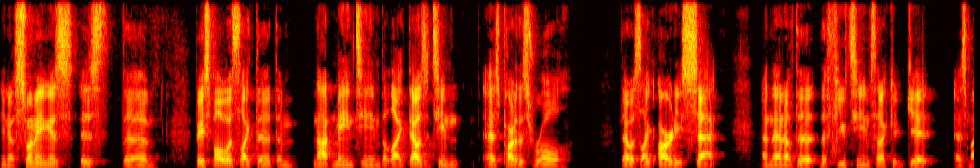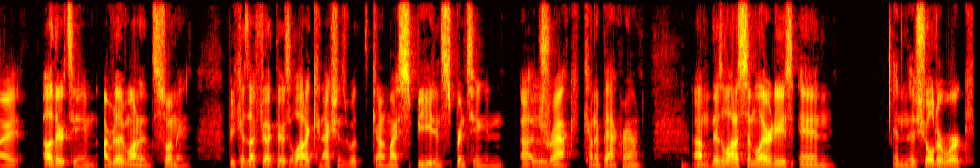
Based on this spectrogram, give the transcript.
you know swimming is is the baseball was like the the not main team, but like that was a team as part of this role that was like already set. And then of the the few teams that I could get as my other team, I really wanted swimming because I feel like there's a lot of connections with kind of my speed and sprinting and uh, mm. track kind of background. Um, there's a lot of similarities in in the shoulder work,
